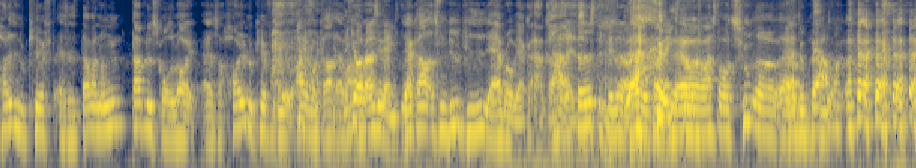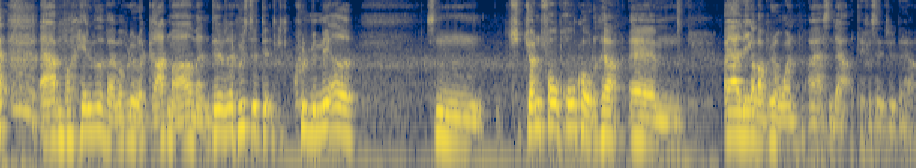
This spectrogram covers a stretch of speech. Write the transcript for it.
Hold nu kæft. Altså, der var nogen, der blev skåret løg. Altså, hold nu kæft. Blev, ej, hvor græd jeg Det gjorde det også i Ringsted. Jeg græd som en lille pige. Ja, bro, jeg, jeg Jeg græd har det fedeste billede os to fra Ja, Ringsted. jeg bare står og tuder. Ja, du bærer mig. ja, men for helvede, hvor jeg blev der grædt meget, mand. Det, jeg kan huske, det, det kulminerede sådan... John får pro-kortet her, øhm, og jeg ligger bare på jorden, og jeg er sådan der, det er for sindssygt det her.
